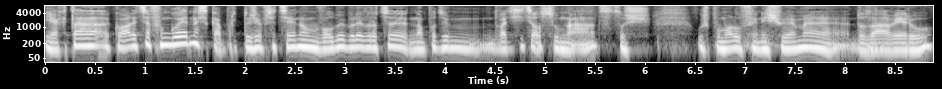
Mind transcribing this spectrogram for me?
Jak ta koalice funguje dneska? Protože přeci jenom volby byly v roce na podzim 2018, což už pomalu finišujeme do závěru.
